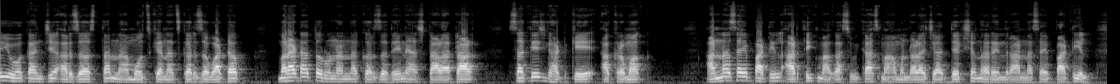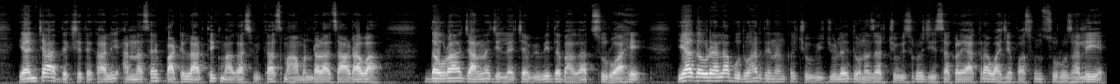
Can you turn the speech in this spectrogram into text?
युवकांचे अर्ज असताना मोजक्यानाच कर्ज वाटप मराठा तरुणांना कर्ज देण्यास टाळाटाळ सतीश घाटके आक्रमक. अण्णासाहेब पाटील आर्थिक मागास विकास महामंडळाचे अध्यक्ष नरेंद्र अण्णासाहेब पाटील यांच्या अध्यक्षतेखाली अण्णासाहेब पाटील आर्थिक मागास विकास महामंडळाचा आढावा दौरा जालना जिल्ह्याच्या विविध भागात सुरू आहे. या दौऱ्याला बुधवार दिनांक चोवीस जुलै दोन हजार चोवीस रोजी सकाळी अकरा वाजेपासून सुरू झाली आहे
